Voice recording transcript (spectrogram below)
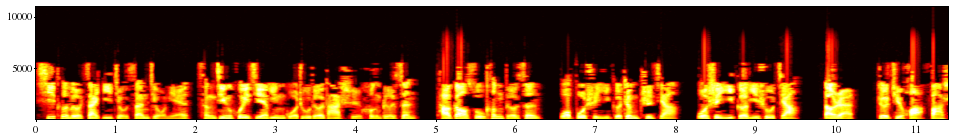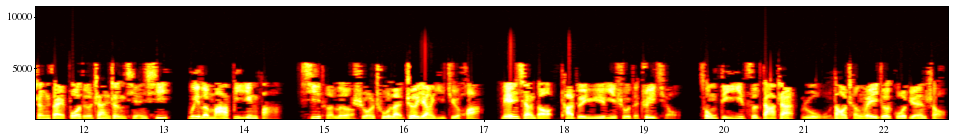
希特勒在一九三九年曾经会见英国驻德大使亨德森，他告诉亨德森。我不是一个政治家，我是一个艺术家。当然，这句话发生在波德战争前夕。为了麻痹英法，希特勒说出了这样一句话。联想到他对于艺术的追求，从第一次大战入伍到成为德国元首，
